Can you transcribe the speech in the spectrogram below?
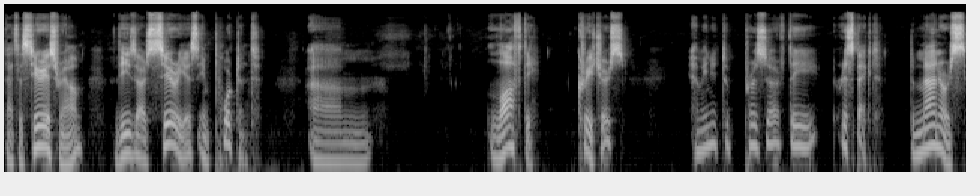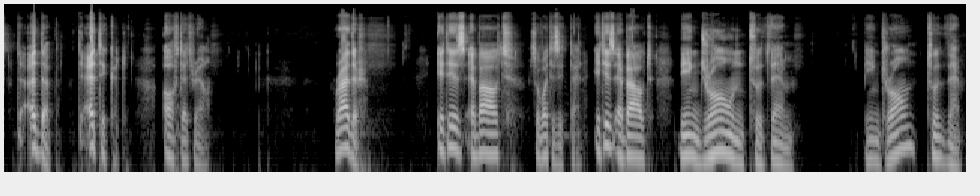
that's a serious realm these are serious important um, lofty creatures and we need to preserve the respect the manners the adab the etiquette of that realm rather it is about so what is it then it is about being drawn to them. Being drawn to them.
